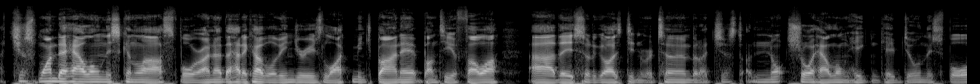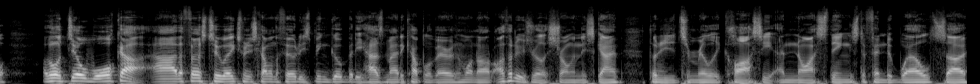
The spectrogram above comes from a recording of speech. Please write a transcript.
I just wonder how long this can last for. I know they had a couple of injuries like Mitch Barnett, Bunty Afoa. Uh, these sort of guys didn't return, but I just, I'm not sure how long he can keep doing this for. I thought Dill Walker, uh, the first two weeks when he's come on the field, he's been good, but he has made a couple of errors and whatnot. I thought he was really strong in this game. Thought he did some really classy and nice things, defended well. So,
